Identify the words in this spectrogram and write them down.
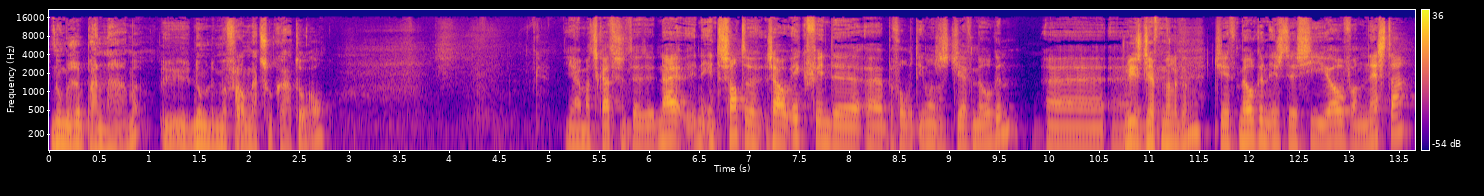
Noem eens een paar namen. U noemde mevrouw Matsukato al. Ja, Matsukato is een, nou, een interessante zou ik vinden uh, bijvoorbeeld iemand als Jeff Milgan. Wie is Jeff Milgan? Jeff Milgan is de CEO van Nesta.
